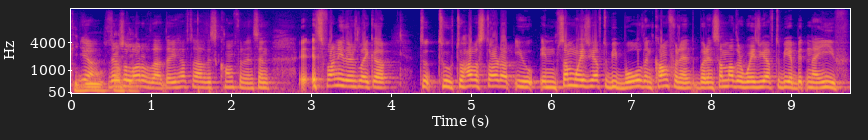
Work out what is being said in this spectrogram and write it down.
to yeah, do. Yeah, there's a lot of that. That you have to have this confidence, and it's funny. There's like a to, to, to have a startup. You in some ways you have to be bold and confident, but in some other ways you have to be a bit naive.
